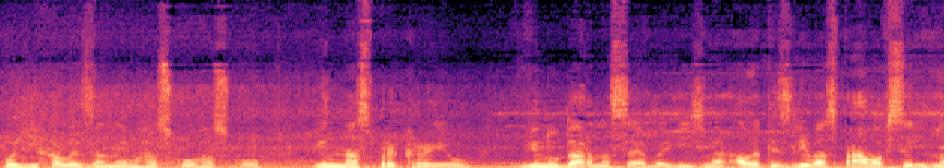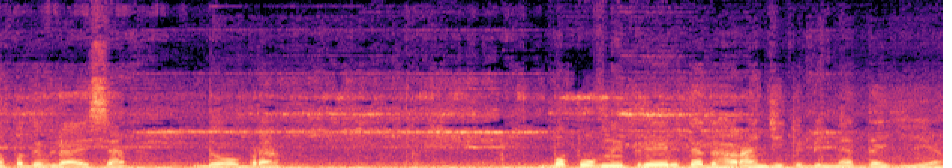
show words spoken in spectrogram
Поїхали за ним газку газку. Він нас прикрив, він удар на себе візьме, але ти зліва справа все рівно подивляйся. Добре. Бо повний пріоритет гарантій тобі не дає.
